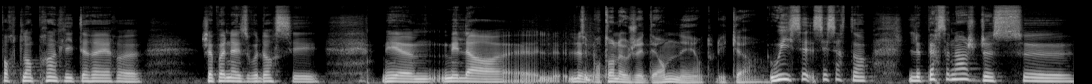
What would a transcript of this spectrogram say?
porte l'empreinte littéraire japonaise. Ou alors c'est. Mais, euh, mais là. euh, le- C'est pourtant là où j'ai été emmené, en tous les cas. oui, c'est certain. Le personnage de ce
